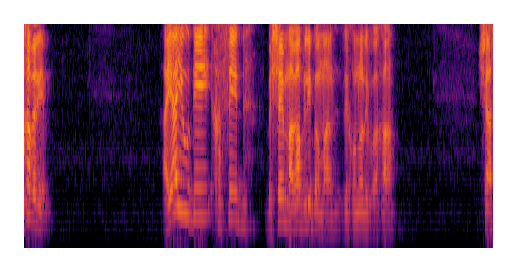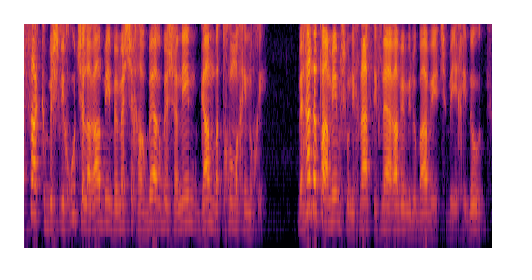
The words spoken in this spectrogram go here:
חברים. היה יהודי חסיד בשם הרב ליברמן, זיכרונו לברכה, שעסק בשליחות של הרבי במשך הרבה הרבה שנים גם בתחום החינוכי. באחד הפעמים שהוא נכנס לפני הרבי מלובביץ' ביחידות,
